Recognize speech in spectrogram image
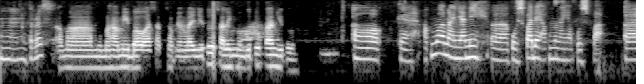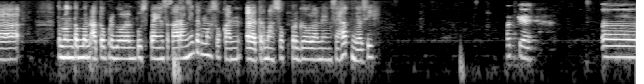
Mm, terus? Sama memahami bahwa satu sama yang lainnya itu saling membutuhkan gitu. Oke, aku mau nanya nih uh, Puspa deh, aku mau nanya Puspa. Uh, teman-teman atau pergaulan Puspa yang sekarang ini termasuk kan eh, termasuk pergaulan yang sehat nggak sih? Oke, okay. uh, eh,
